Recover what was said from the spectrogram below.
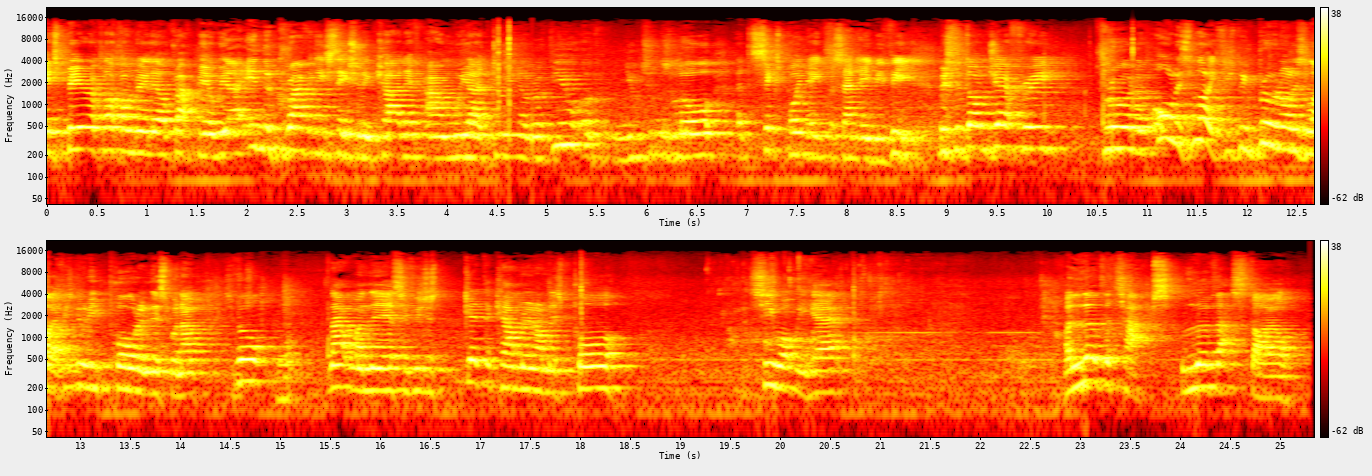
It's beer o'clock on Real Ale Craft Beer. We are in the Gravity Station in Cardiff and we are doing a review of Newton's Law at 6.8% ABV. Mr. Don Jeffrey, brewer of all his life, he's been brewing all his life, he's going to be pouring this one out. So, that one there, so if we just get the camera in on this pour, see what we get. I love the taps, love that style.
